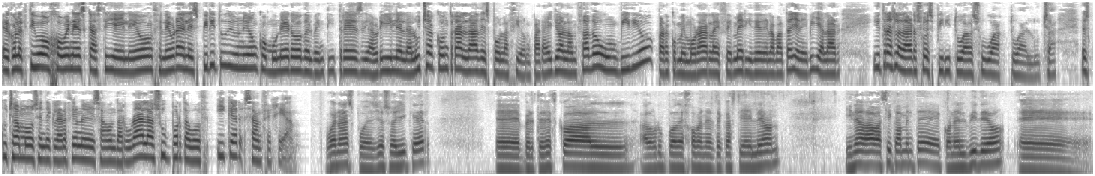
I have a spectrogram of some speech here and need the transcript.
El colectivo Jóvenes Castilla y León celebra el espíritu de unión comunero del 23 de abril en la lucha contra la despoblación. Para ello han lanzado un vídeo para conmemorar la efeméride de la batalla de Villalar y trasladar su espíritu a su actual lucha. Escuchamos en declaraciones a Onda Rural a su portavoz Iker Sancegea. Buenas, pues yo soy Iker, eh, pertenezco al, grupo de jóvenes de Castilla y León y nada, básicamente con el vídeo eh,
